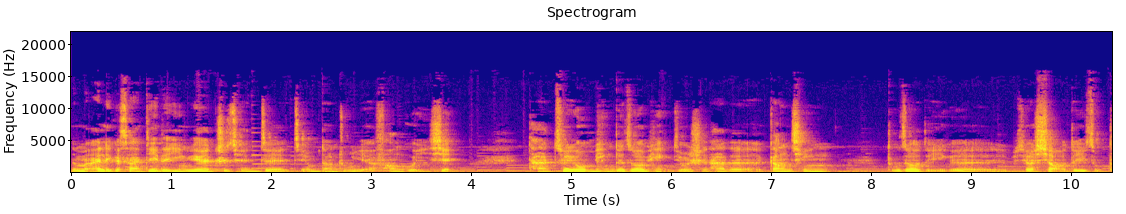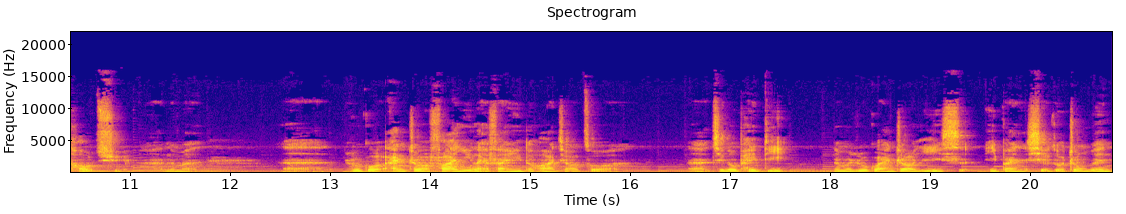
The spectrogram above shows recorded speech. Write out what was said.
那么埃里克萨蒂的音乐之前在节目当中也放过一些，他最有名的作品就是他的钢琴独奏的一个比较小的一组套曲。那么。呃，如果按照发音来翻译的话，叫做呃吉诺佩蒂。那么如果按照意思，一般写作中文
